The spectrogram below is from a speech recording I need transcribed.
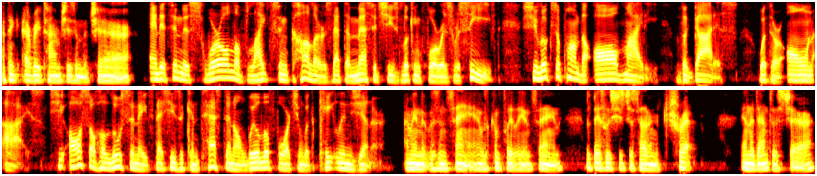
i think every time she's in the chair and it's in this swirl of lights and colors that the message she's looking for is received. She looks upon the Almighty, the Goddess, with her own eyes. She also hallucinates that she's a contestant on Wheel of Fortune with Caitlyn Jenner. I mean, it was insane. It was completely insane. It was basically she's just having a trip in the dentist chair.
